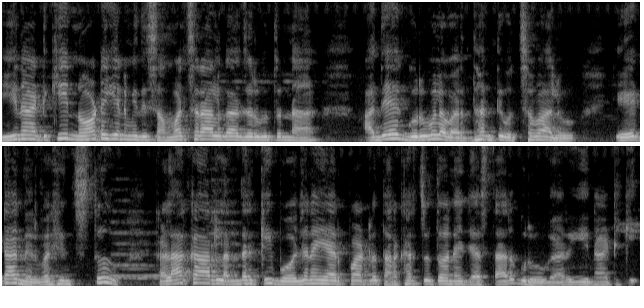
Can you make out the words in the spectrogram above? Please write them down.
ఈనాటికి నూట ఎనిమిది సంవత్సరాలుగా జరుగుతున్న అదే గురువుల వర్ధంతి ఉత్సవాలు ఏటా నిర్వహిస్తూ కళాకారులందరికీ భోజన ఏర్పాట్లు తన ఖర్చుతోనే చేస్తారు గురువుగారు ఈనాటికి.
